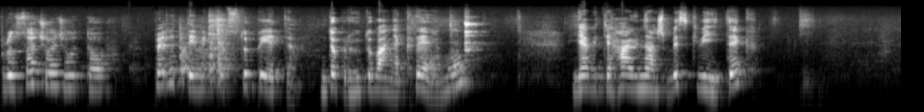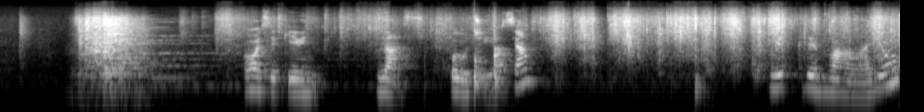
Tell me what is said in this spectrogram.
Просочувач готов. Перед тим, як підступити до приготування крему, я витягаю наш бісквітик. Ось який він у нас получився. Відкриваю.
